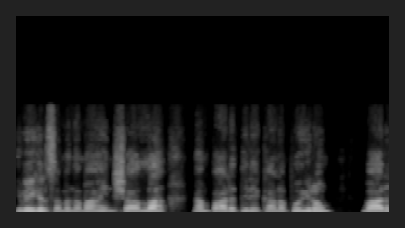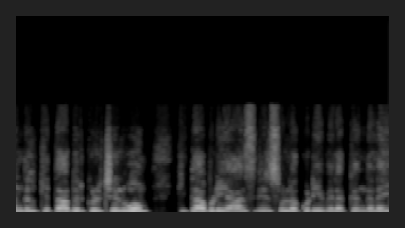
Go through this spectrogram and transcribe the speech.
இவைகள் சம்பந்தமாக இன்ஷா அல்லாஹ் நாம் பாடத்திலே காணப்போகிறோம். வாருங்கள் கிதாபிற்குள் செல்வோம். கிதாபுடைய ஆசிரியர் சொல்லக்கூடிய விளக்கங்களை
